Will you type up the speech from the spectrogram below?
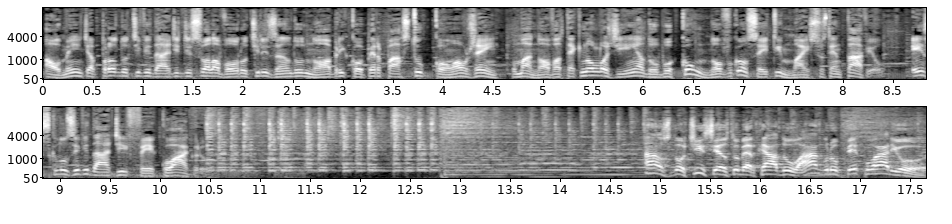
Aumente a produtividade de sua lavoura utilizando o nobre Cooper Pasto com algem, uma nova tecnologia em adubo com um novo conceito e mais sustentável. Exclusividade FECOAGRO. As notícias do mercado agropecuário.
